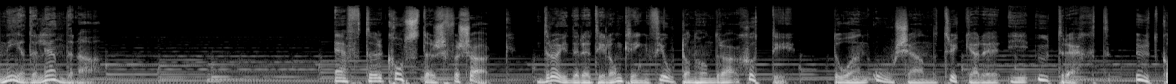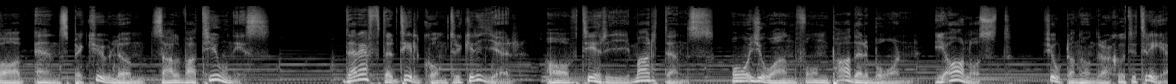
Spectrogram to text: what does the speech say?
Nederländerna Efter Kosters försök dröjde det till omkring 1470 då en okänd tryckare i Utrecht utgav en Speculum Salvationis. Därefter tillkom tryckerier av Thierry Martens och Johan von Paderborn i Alost 1473,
